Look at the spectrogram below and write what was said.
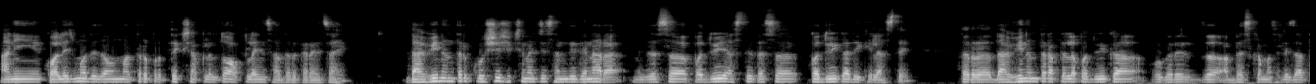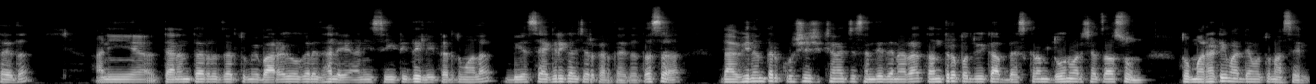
आणि कॉलेजमध्ये जाऊन मात्र प्रत्यक्ष आपल्याला तो ऑफलाईन सादर करायचा आहे. दहावीनंतर कृषी शिक्षणाची संधी देणारा म्हणजे जसं पदवी असते तसं पदविका देखील असते. तर दहावीनंतर आपल्याला पदविका वगैरे अभ्यासक्रमासाठी जाता येतं. आणि त्यानंतर जर तुम्ही बारावी वगैरे झाले आणि सी ई टी दिली तर तुम्हाला बी एस सी ॲग्रिकल्चर करता येतं. तसं दहावीनंतर कृषी शिक्षणाची संधी देणारा तंत्र पदविका अभ्यासक्रम दोन वर्षाचा असून तो मराठी माध्यमातून असेल.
